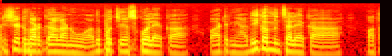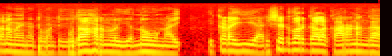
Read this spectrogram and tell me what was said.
అరిషడ్ వర్గాలను అదుపు చేసుకోలేక వాటిని అధిగమించలేక పతనమైనటువంటి ఉదాహరణలు ఎన్నో ఉన్నాయి. ఇక్కడ ఈ అరిషడ్ వర్గాల కారణంగా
